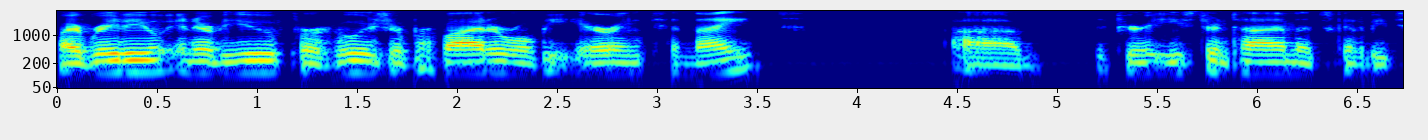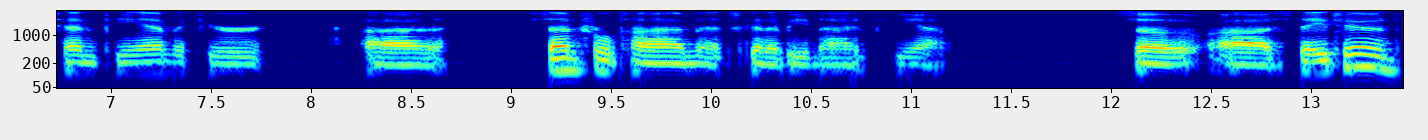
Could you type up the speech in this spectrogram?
my radio interview for Who is Your Provider will be airing tonight. Uh, if you're Eastern Time, it's going to be 10 p.m. If you're uh, Central Time, it's going to be 9 p.m. So uh, stay tuned.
